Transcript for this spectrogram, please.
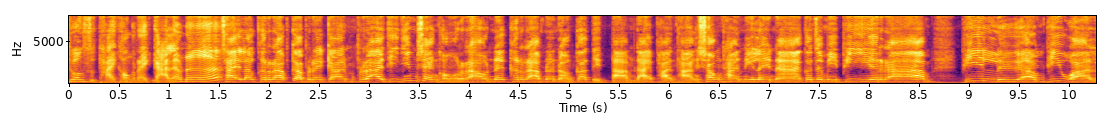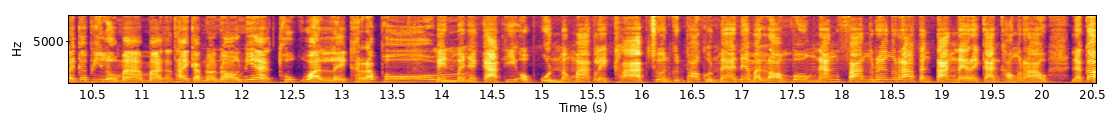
ช่วงสุดท้ายของรายการแล้วเนอะใช่แล้วครับกับรายการพระอาทิตย์ยิ้มแฉ่งของเรานะครับน้องๆก็ติดตามได้ผ่านทางช่องทางนี้เลยนะ ก็จะมีพี่ยีรามพี่เหลือมพี่วานแล้วก็พี่โลมามาทักทายกับน้องๆเนี่ย ทุกวันเลยครับผมเป็นบรรยากาศที่อบอุ่นมากๆเลยครับ ชวนคุณพ่อคุณแม่เนี่ยมาล้อมวงนั่งฟังเรื่องราวต่างๆ ในรายการของเรา แล้วก็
